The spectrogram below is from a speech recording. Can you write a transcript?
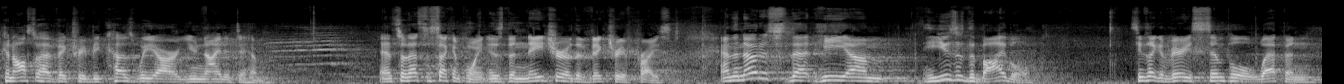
can also have victory because we are united to Him. And so that's the second point: is the nature of the victory of Christ. And the notice that he um, he uses the Bible. Seems like a very simple weapon.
